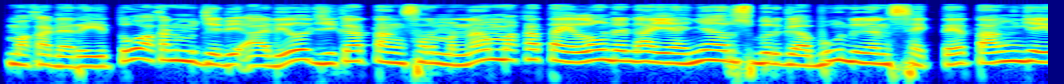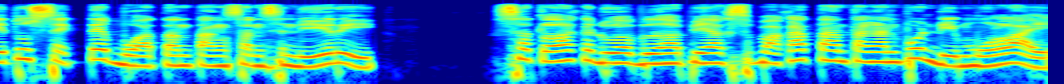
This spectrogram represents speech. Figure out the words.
Maka dari itu akan menjadi adil jika Tangsan menang, maka Tailong dan ayahnya harus bergabung dengan Sekte Tang, yaitu Sekte buatan Tangsan sendiri. Setelah kedua belah pihak sepakat, tantangan pun dimulai.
